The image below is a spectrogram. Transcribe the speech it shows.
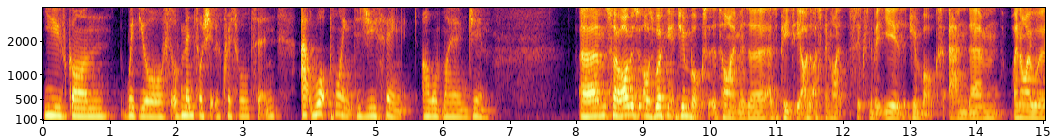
you've gone with your sort of mentorship with Chris Walton. At what point did you think I want my own gym? Um, so I was I was working at Gymbox at the time as a as a PT. I, I spent like six and a bit years at Gymbox, and um, when I was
